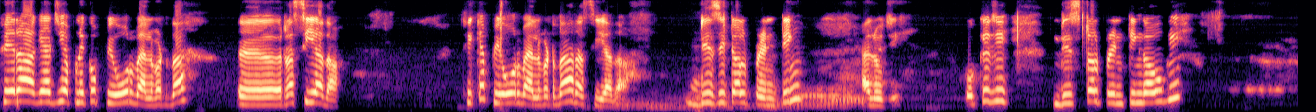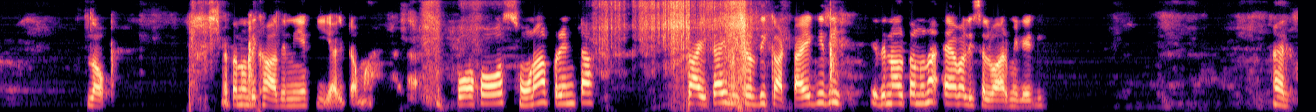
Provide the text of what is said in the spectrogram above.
ਫਿਰ ਆ ਗਿਆ ਜੀ ਆਪਣੇ ਕੋ ਪਿਓਰ ਵੈਲਵਟ ਦਾ ਅਹ, ਰਸੀਆ ਦਾ। ਠੀਕ ਹੈ ਪਿਓਰ ਵੈਲਵਟ ਦਾ ਰਸੀਆ ਦਾ। ਡਿਜੀਟਲ ਪ੍ਰਿੰਟਿੰਗ ਹੈਲੋ ਜੀ। ਓਕੇ ਜੀ ਡਿਜੀਟਲ ਪ੍ਰਿੰਟਿੰਗ ਆਊਗੀ। ਲਓ। ਮੈਂ ਤੁਹਾਨੂੰ ਦਿਖਾ ਦਿੰਨੀ ਹੈ ਕੀ ਆਈਟਮ ਆ। ਬਹੁਤ ਸੋਹਣਾ ਪ੍ਰਿੰਟ ਆ। 2.5 ਮੀਟਰ ਦੀ ਕੱਟ ਆਏਗੀ ਦੀ ਇਹਦੇ ਨਾਲ ਤੁਹਾਨੂੰ ਨਾ ਇਹ ਵਾਲੀ ਸਲਵਾਰ ਮਿਲੇਗੀ। ਹੈਲੋ।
